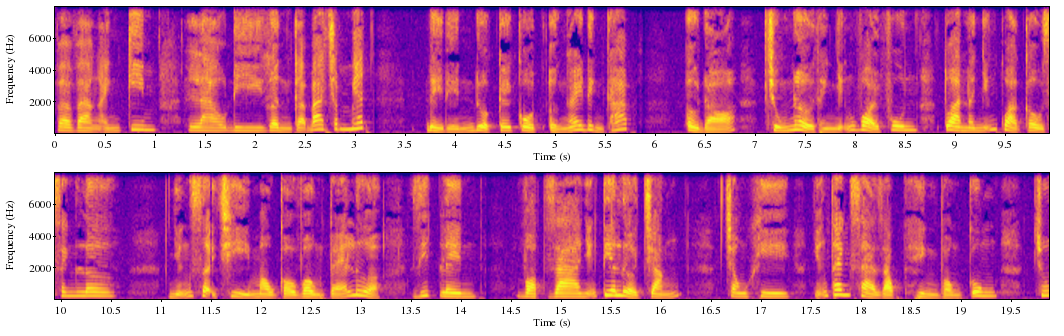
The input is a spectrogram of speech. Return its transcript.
và vàng ánh kim lao đi gần cả 300 mét để đến được cây cột ở ngay đỉnh tháp. Ở đó, chúng nở thành những vòi phun toàn là những quả cầu xanh lơ. Những sợi chỉ màu cầu vồng tóe lửa, rít lên, vọt ra những tia lửa trắng. Trong khi những thanh xà dọc hình vòng cung chút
